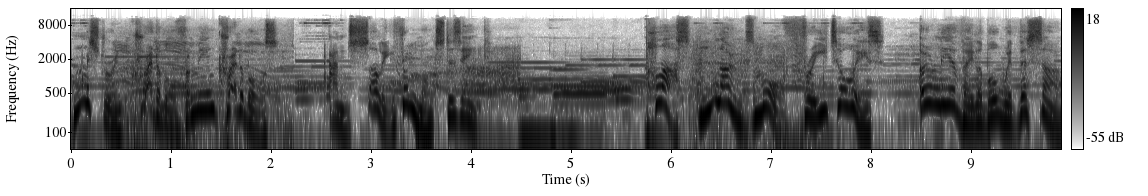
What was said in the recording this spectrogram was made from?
Mr. Incredible from The Incredibles, and Sully from Monsters Inc. Plus, loads more free toys. Only available with the Sun.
